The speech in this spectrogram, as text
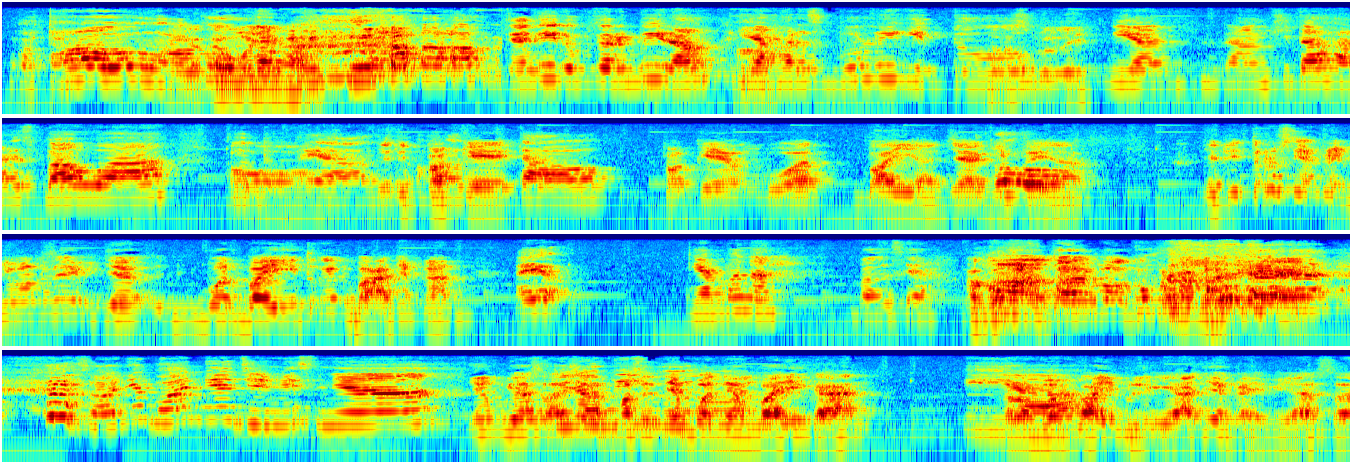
Nggak tahu, Iya, aku nggak. Jadi dokter bilang ya Ah. harus beli gitu. Harus beli. Iya, dan kita harus bawa Oh, untuk ya jadi pakai- hospital. Pakai yang buat bayi aja gitu Oh. ya. Jadi terus yang kayak gimana sih? Buat bayi itu kan banyak kan? Ayo, yang mana? Bagus ya. Aku mana tahu emang aku pernah pakai. Soalnya banyak jenisnya. Yang biasa aja, Bingung. maksudnya buat yang bayi kan? Iya. Kalau buat bayi beli aja kayak biasa.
